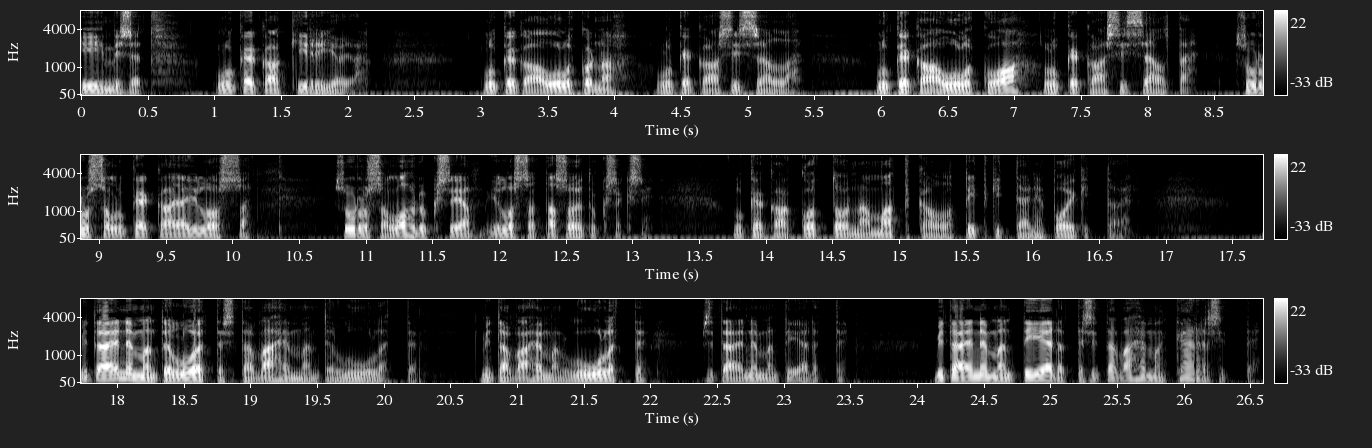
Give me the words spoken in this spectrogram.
Ihmiset, lukekaa kirjoja. Lukekaa ulkona, lukekaa sisällä. Lukekaa ulkoa, lukekaa sisältä. Surussa lukekaa ja ilossa. Surussa lohduksia, ilossa tasoitukseksi. Lukekaa kotona, matkalla, pitkittäin ja poikittain. Mitä enemmän te luette, sitä vähemmän te luulette. Mitä vähemmän luulette, sitä enemmän tiedätte. Mitä enemmän tiedätte, sitä vähemmän kärsitte.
